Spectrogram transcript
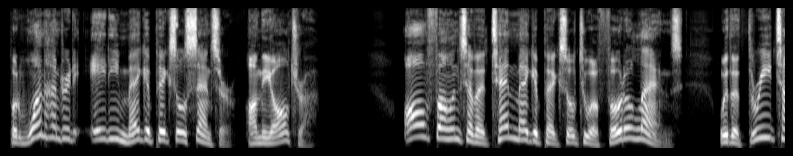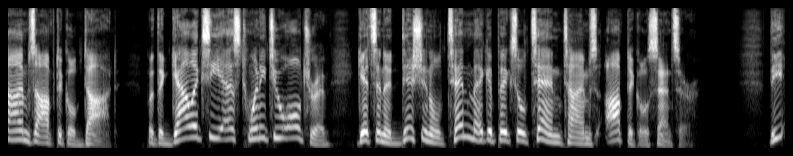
but 180 megapixel sensor on the Ultra. All phones have a 10 megapixel telephoto lens with a 3 times optical dot, but the Galaxy S22 Ultra gets an additional 10 megapixel 10 times optical sensor. The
